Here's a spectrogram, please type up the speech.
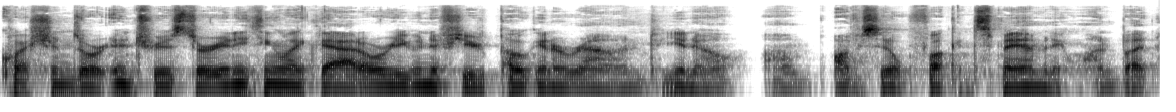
questions or interest or anything like that, or even if you're poking around, you know, um, obviously don't fucking spam anyone, but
